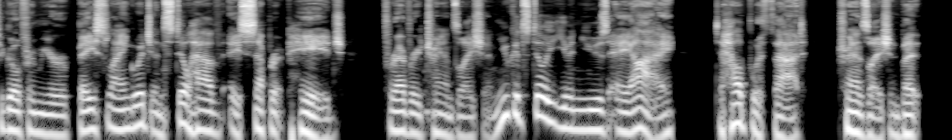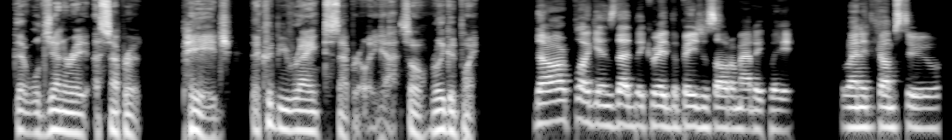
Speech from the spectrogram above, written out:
to go from your base language and still have a separate page for every translation. You could still even use AI to help with that translation, but that will generate a separate page that could be ranked separately. Yeah. So, really good point. There are plugins that they create the pages automatically when it comes to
